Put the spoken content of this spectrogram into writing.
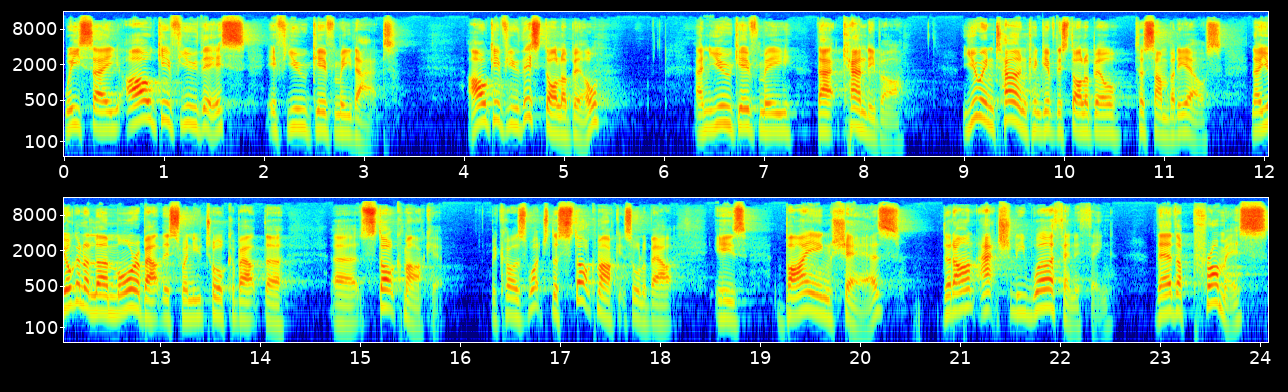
We say, I'll give you this if you give me that. I'll give you this dollar bill, and you give me that candy bar. You, in turn, can give this dollar bill to somebody else. Now, you're going to learn more about this when you talk about the uh, stock market, because what the stock market's all about is buying shares that aren't actually worth anything. They're the promise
